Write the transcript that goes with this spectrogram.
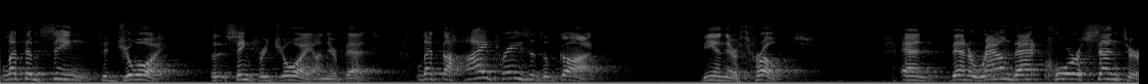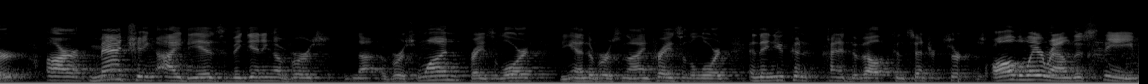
let them sing to joy, uh, sing for joy on their beds. Let the high praises of God be in their throats. And then around that core center are matching ideas, the beginning of verse verse 1, praise the Lord, the end of verse 9, praise the Lord, and then you can kind of develop concentric circles all the way around this theme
